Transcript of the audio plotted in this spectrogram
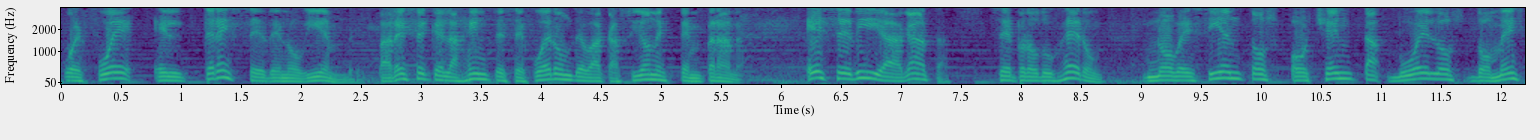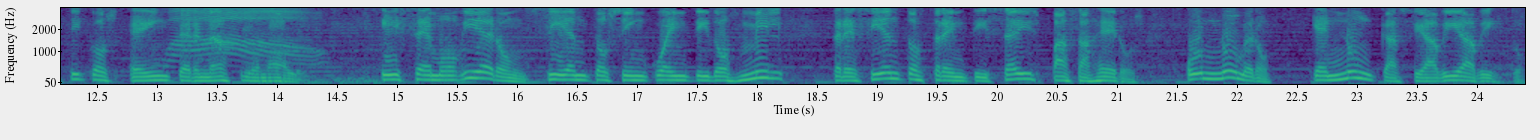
Pues fue el 13 de noviembre. Parece que la gente se fueron de vacaciones tempranas. Ese día, gata, se produjeron 980 vuelos domésticos e internacionales y se movieron 152.336 pasajeros, un número que nunca se había visto.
